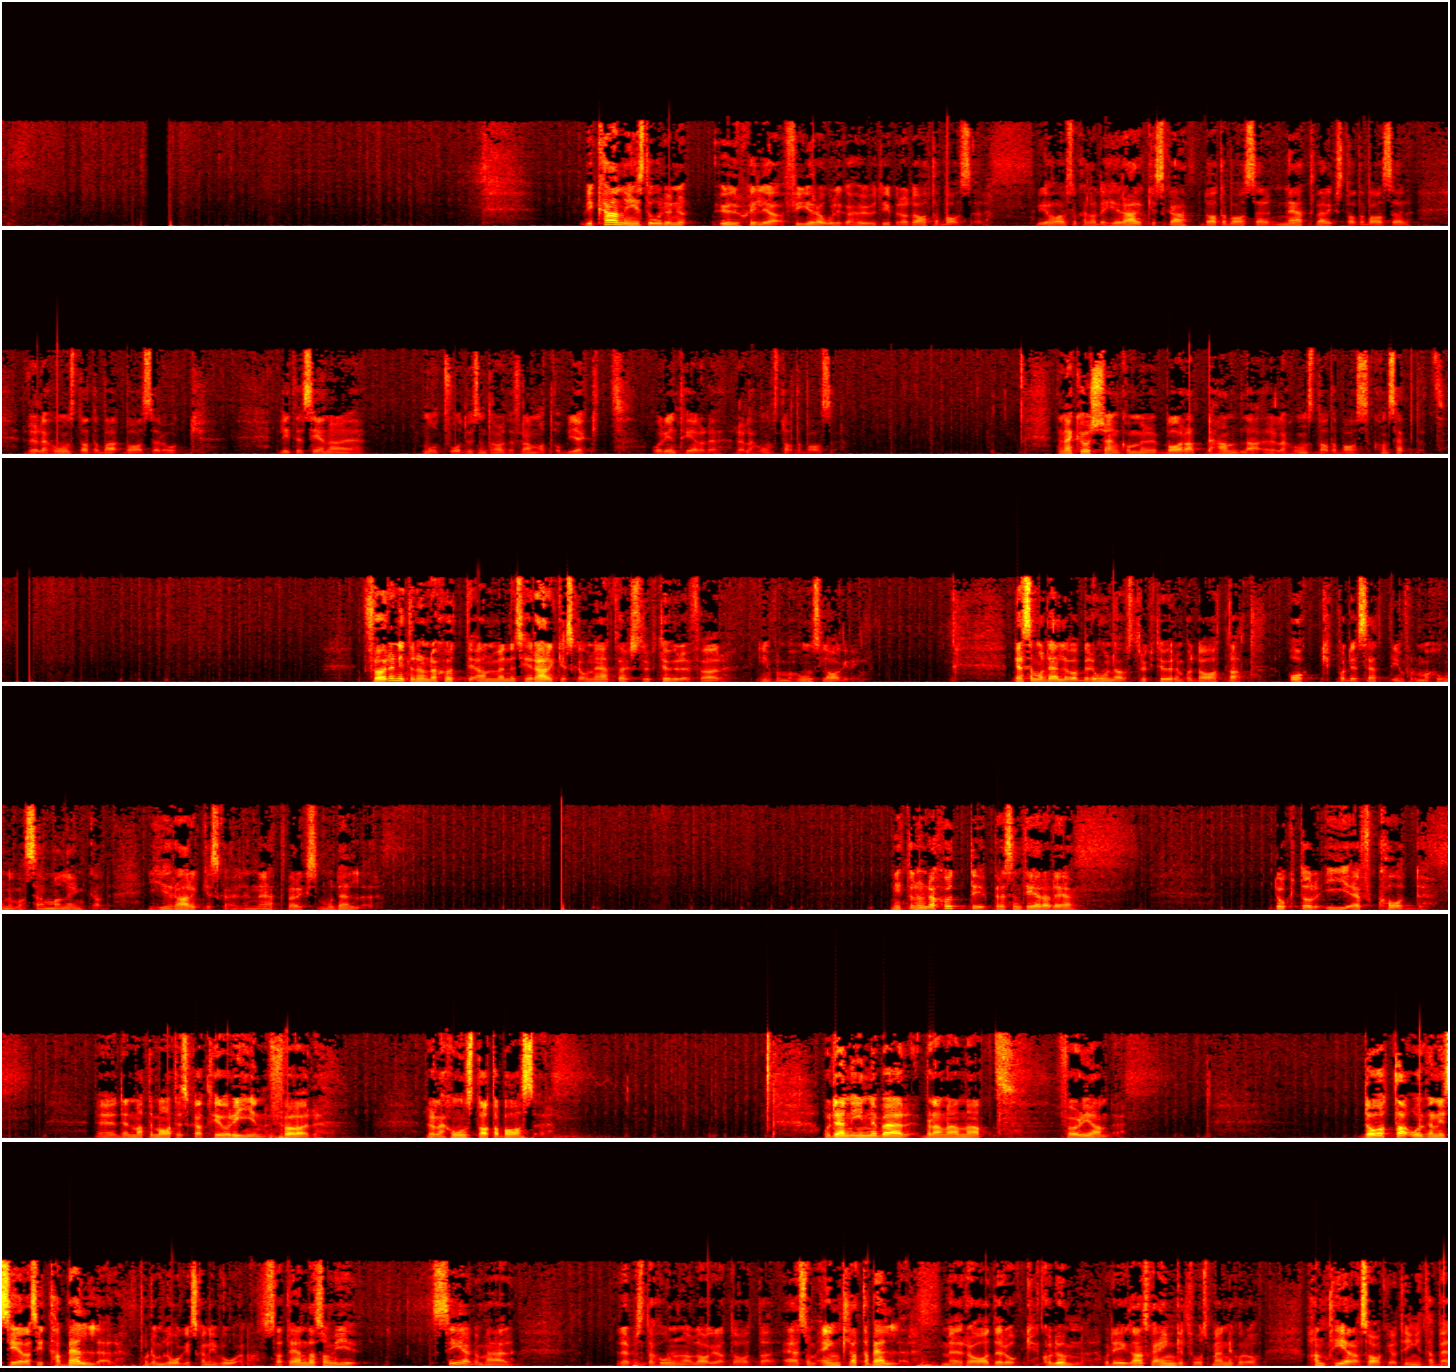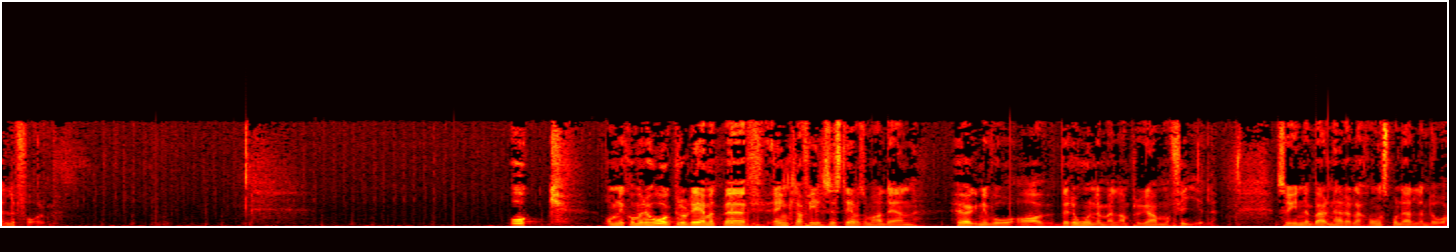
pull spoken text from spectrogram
Vi kan i historien urskilja fyra olika huvudtyper av databaser. Vi har så kallade hierarkiska databaser, nätverksdatabaser, relationsdatabaser och lite senare mot 2000-talet och framåt objektorienterade relationsdatabaser. Den här kursen kommer bara att behandla relationsdatabaskonceptet. Före 1970 användes hierarkiska och nätverksstrukturer för informationslagring. Dessa modeller var beroende av strukturen på datat och på det sätt informationen var sammanlänkad i hierarkiska eller nätverksmodeller. –1970 presenterade Dr. I.F. Codd eh, den matematiska teorin för relationsdatabaser. Och den innebär bland annat följande. Data organiseras i tabeller på de logiska nivåerna. Så att det enda som vi ser de här representationen av lagrat data är som enkla tabeller med rader och kolumner. Och det är ganska enkelt för oss människor att hantera saker och ting i tabellform. Och om ni kommer ihåg problemet med enkla filsystem som hade en hög nivå av beroende mellan program och fil. Så innebär den här relationsmodellen då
